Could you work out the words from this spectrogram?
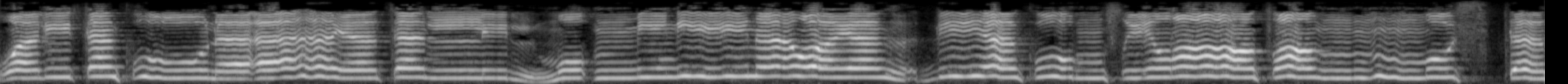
وَلِتَكُونَ آيَةً لِلْمُؤْمِنِينَ وَيَهْدِيَكُمْ صِرَاطًا مُسْتَقِيمًا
